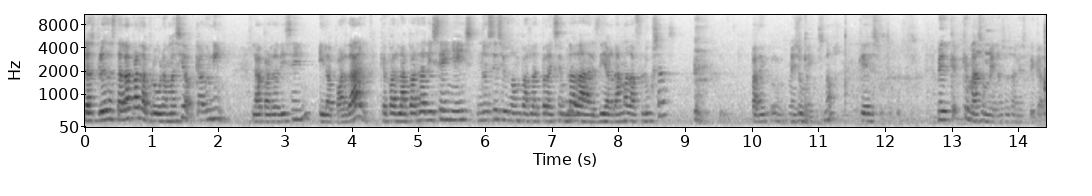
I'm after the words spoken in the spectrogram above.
després està la part de programació, que ha d'unir la part de disseny i la part d'art, que per la part de disseny ells, no sé si us han parlat, per exemple, del diagrama de fluxes, per, més o menys, no? Que és... Que, que més o menys us han explicat?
